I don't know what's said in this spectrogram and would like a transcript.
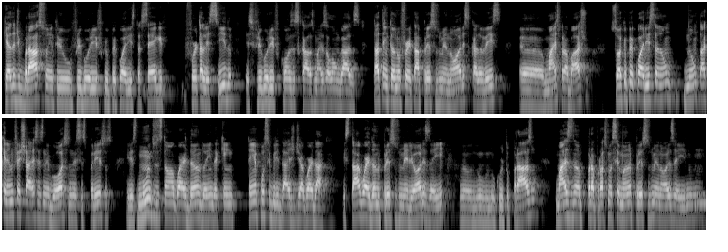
Queda de braço entre o frigorífico e o pecuarista segue fortalecido. Esse frigorífico com as escalas mais alongadas está tentando ofertar preços menores, cada vez uh, mais para baixo. Só que o pecuarista não não está querendo fechar esses negócios nesses preços. Eles muitos estão aguardando ainda. Quem tem a possibilidade de aguardar está aguardando preços melhores aí no, no, no curto prazo. Mas para a próxima semana preços menores aí não,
